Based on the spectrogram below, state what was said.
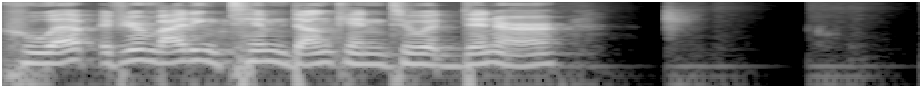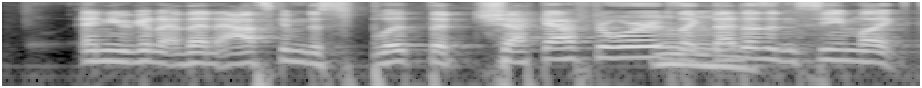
whoever, if you're inviting Tim Duncan to a dinner, and you're gonna then ask him to split the check afterwards like that mm-hmm. doesn't seem like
